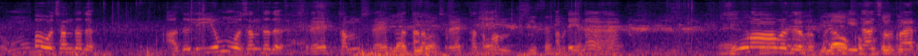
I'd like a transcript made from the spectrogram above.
ரொம்ப உசந்தது. அதுலேயும் உசந்தது. சிரேஷ்டம் சிரேஷ்டதரம் சிரேஷ்டதமம் அப்படின்னு மூணாவது இதா சொல்றார்.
